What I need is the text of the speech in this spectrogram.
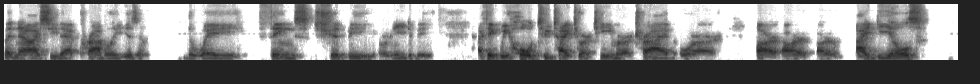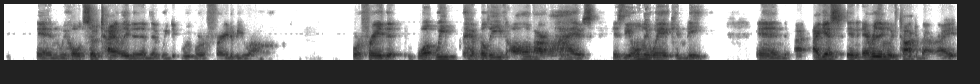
but now I see that probably isn't the way things should be or need to be. I think we hold too tight to our team or our tribe or our our our, our ideals, and we hold so tightly to them that we we're afraid to be wrong. We're afraid that what we have believed all of our lives is the only way it can be. And I, I guess in everything we've talked about, right?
